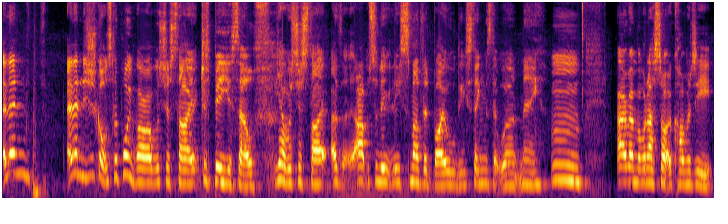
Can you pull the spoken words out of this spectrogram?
and then, and then it just got to the point where I was just like, Just be yourself. yeah, I was just like absolutely smothered by all these things that weren't me. I remember when I started comedy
